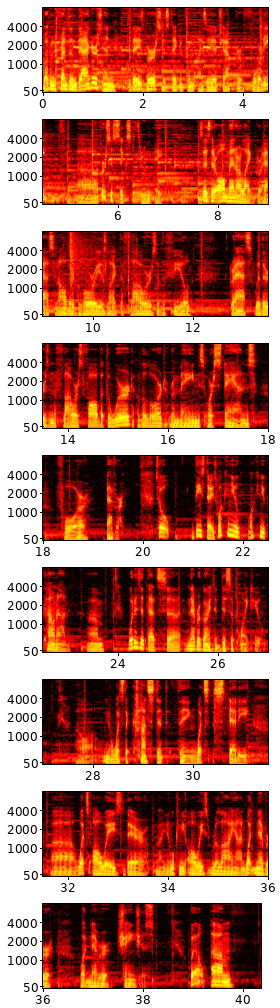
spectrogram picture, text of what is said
Welcome to Friends and Daggers, and today's verse is taken from Isaiah chapter 40, uh, verses 6 through 8. It says that all men are like grass, and all their glory is like the flowers of the field. The grass withers and the flowers fall, but the word of the Lord remains or stands forever. So these days, what can you what can you count on? Um, what is it that's uh, never going to disappoint you? Uh, you know, what's the constant thing? What's steady? Uh, what's always there? Uh, you know, what can you always rely on? What never, what never changes? Well, um,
